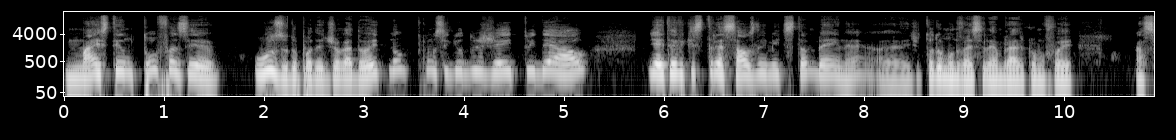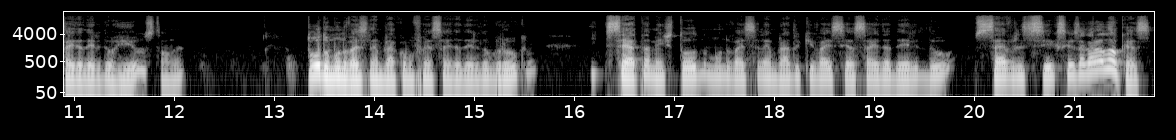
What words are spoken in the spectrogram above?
mais tentou fazer uso do poder de jogador e não conseguiu do jeito ideal e aí teve que estressar os limites também, né? Gente, todo mundo vai se lembrar de como foi a saída dele do Houston, né? Todo mundo vai se lembrar como foi a saída dele do Brooklyn. E certamente todo mundo vai se lembrar do que vai ser a saída dele do 76ers. Agora, Lucas,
